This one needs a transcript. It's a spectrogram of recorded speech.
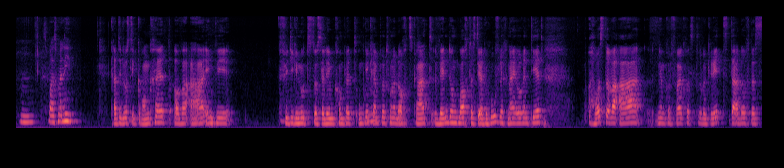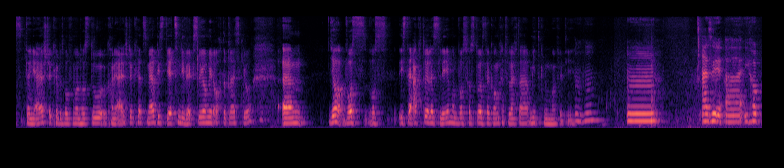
Hm, das weiß man nie. Gerade du hast die Krankheit, aber auch irgendwie für die genutzt, du hast dein Leben komplett umgekrempelt, 180 Grad Wendung gemacht, hast dich auch beruflich neu orientiert. Hast aber auch, wir haben gerade vorher kurz darüber geredet, dadurch, dass deine Eierstöcke betroffen waren, hast du keine Eierstöcke jetzt mehr, bist jetzt in die Wechseljahre mit 38 Jahren. Ähm, ja, was, was ist dein aktuelles Leben und was hast du aus der Krankheit vielleicht auch mitgenommen für dich? Mhm. Mm, also äh, ich habe,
